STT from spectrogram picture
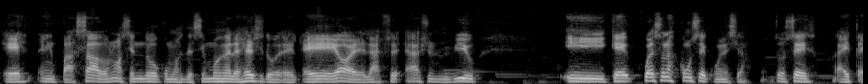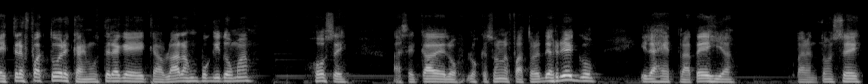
es en pasado, ¿no? Haciendo, como decimos en el ejército, el AAR, el Action Review, y qué, cuáles son las consecuencias. Entonces, hay, tres factores que a mí me gustaría que, que hablaras un poquito más, José, acerca de los, que son los factores de riesgo y las estrategias para entonces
